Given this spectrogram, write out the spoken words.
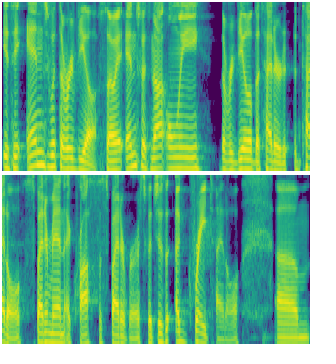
is it ends with the reveal. So it ends with not only the reveal of the title, title Spider-Man Across the Spider-Verse, which is a great title, um,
